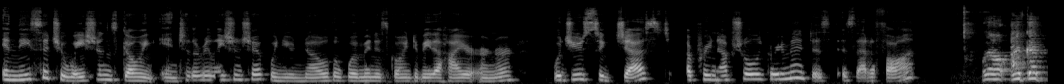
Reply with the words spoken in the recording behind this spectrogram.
in these situations, going into the relationship, when you know the woman is going to be the higher earner, would you suggest a prenuptial agreement? Is is that a thought? Well, I've got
